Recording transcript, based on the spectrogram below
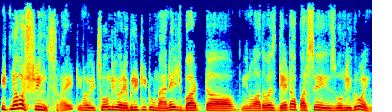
it never shrinks, right? You know it's only your ability to manage, but uh, you know otherwise data per se is only growing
